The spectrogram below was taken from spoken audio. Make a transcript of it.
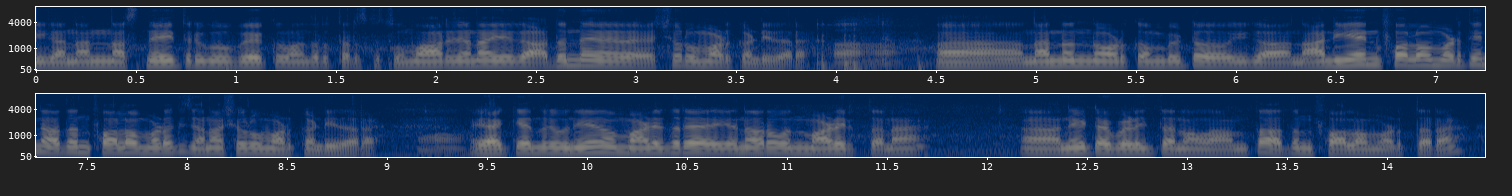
ಈಗ ನನ್ನ ಸ್ನೇಹಿತರಿಗೂ ಬೇಕು ಅಂದ್ರೆ ತರಿಸ್ಕೊ ಸುಮಾರು ಜನ ಈಗ ಅದನ್ನೇ ಶುರು ಮಾಡ್ಕೊಂಡಿದ್ದಾರೆ. ಹಾ ಹಾ. ನನ್ನನ್ನು ನೋಡ್ಕೊಂಬಿಟ್ಟು ಈಗ ನಾನು ಏನು ಫಾಲೋ ಮಾಡ್ತೀನಿ ಅದನ್ನು ಫಾಲೋ ಮಾಡೋಕ್ಕೆ ಜನ ಶುರು ಮಾಡ್ಕೊಂಡಿದ್ದಾರೆ. ಯಾಕೆಂದ್ರೆ ಯಾಕೆಂದರೆ ಇವನೇನೋ ಮಾಡಿದರೆ ಏನಾದ್ರು ಒಂದು ಮಾಡಿರ್ತಾನೆ. ಆ, ನೀಟಾಗಿ ಬೆಳಿತಾನಲ್ಲ ಅಂತ ಅದನ್ನು ಫಾಲೋ ಮಾಡ್ತಾರೆ.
